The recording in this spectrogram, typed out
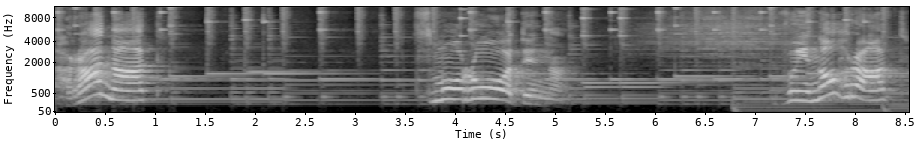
Гранат. Смородина. Виноград.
